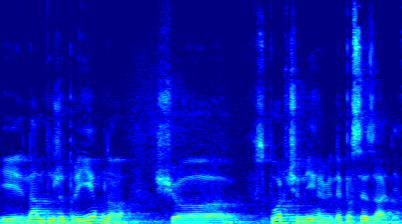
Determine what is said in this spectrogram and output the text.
і нам дуже приємно, що спорт в Чернігові не пасе задніх.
